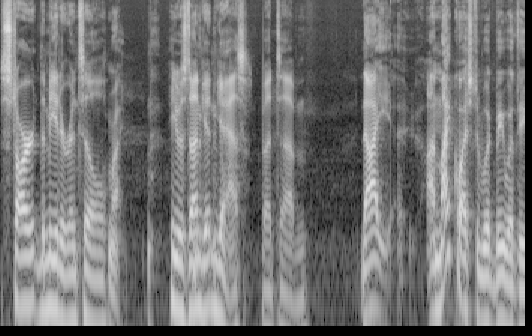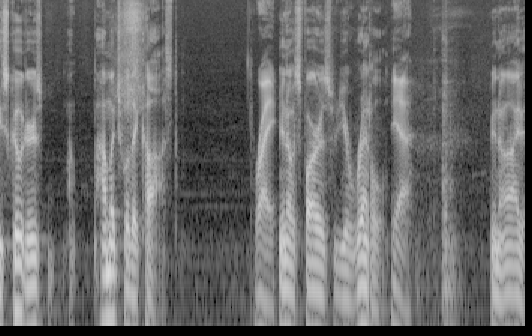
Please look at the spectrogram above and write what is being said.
start the meter until right he was done getting gas. But um, now, I, uh, my question would be with these scooters, how much will they cost? right, You know, as far as your rental. yeah, You know, I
